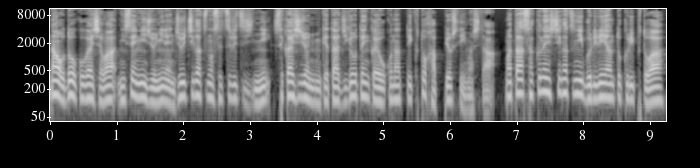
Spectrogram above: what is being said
なお、同子会社は2022年11月の設立時に世界市場に向けた事業展開を行っていくと発表していました。また、昨年7月にブリリアントクリプトは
